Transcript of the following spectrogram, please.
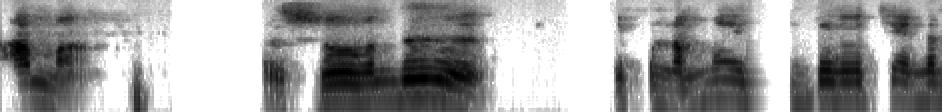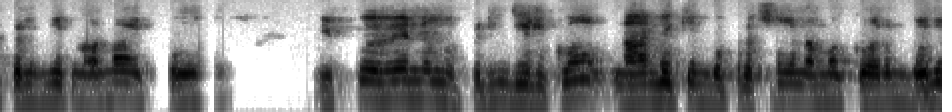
ஆமா. சோ வந்து இப்போ நம்ம இதை வச்சு என்ன தெரிஞ்சுக்கணும்னா இப்போ இப்பவே நம்ம பிரிஞ்சிருக்கோம் நாளைக்கு இந்த பிரச்சனை நமக்கு வரும்போது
